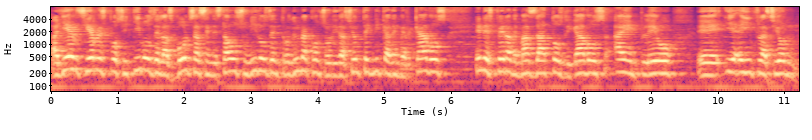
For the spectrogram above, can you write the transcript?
Ayer cierres positivos de las bolsas en Estados Unidos dentro de una consolidación técnica de mercados en espera de más datos ligados a empleo eh, e inflación.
